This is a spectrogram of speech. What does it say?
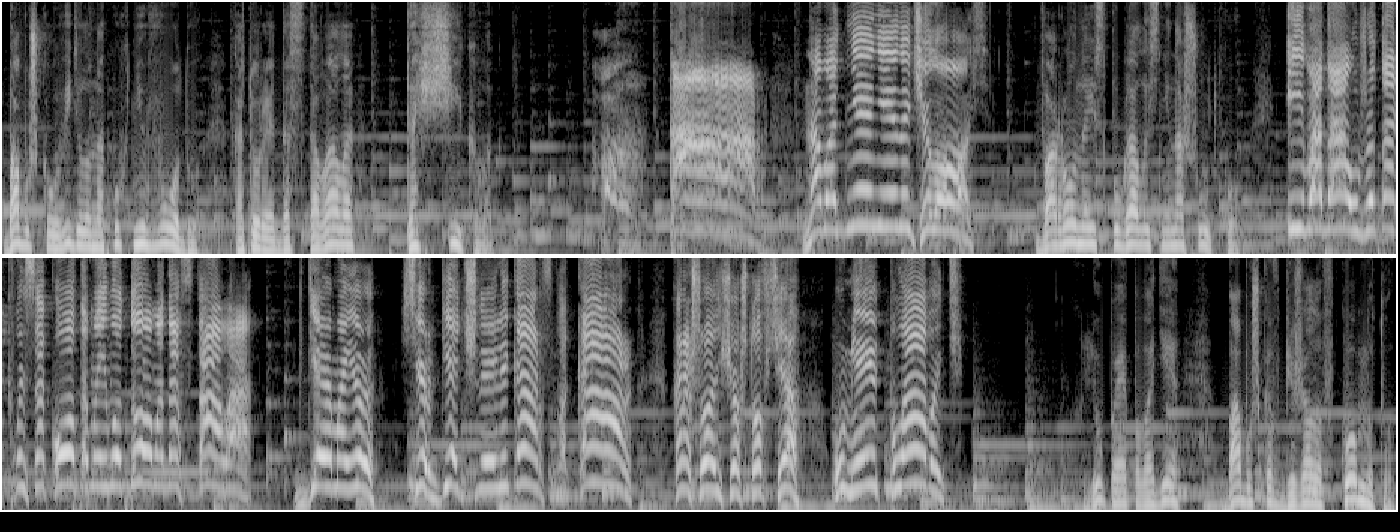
бабушка увидела на кухне воду, которая доставала до щиколок. «Кар! Наводнение началось!» Ворона испугалась не на шутку. «И вода уже так высоко до моего дома достала! Где мое сердечное лекарство, Кар? Хорошо еще, что все умеют плавать!» Хлюпая по воде, бабушка вбежала в комнату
